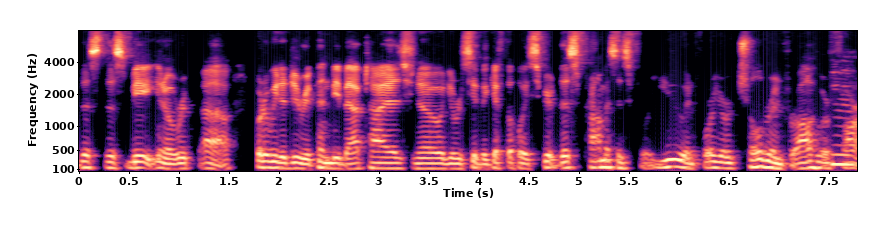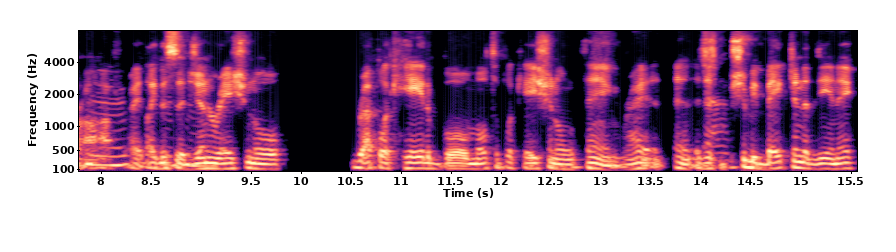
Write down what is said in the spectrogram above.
this this be you know uh, what are we to do? Repent and be baptized. You know, you'll receive the gift of the Holy Spirit. This promise is for you and for your children, for all who are far mm-hmm. off, right? Like this mm-hmm. is a mm-hmm. generational replicatable multiplicational thing right? And it just yeah. should be baked into the dna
